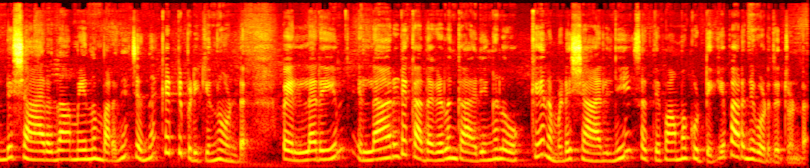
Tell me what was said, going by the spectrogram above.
എന്റെ ശാരദാമ്മയെന്നും പറഞ്ഞ് ചെന്ന് കെട്ടിപ്പിടിക്കുന്നുമുണ്ട്. അപ്പോൾ എല്ലാവരെയും എല്ലാവരുടെ കഥകളും കാര്യങ്ങളും ഒക്കെ നമ്മുടെ ശാലിനി സത്യഭാമ കുട്ടിക്ക് പറഞ്ഞു കൊടുത്തിട്ടുണ്ട്.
